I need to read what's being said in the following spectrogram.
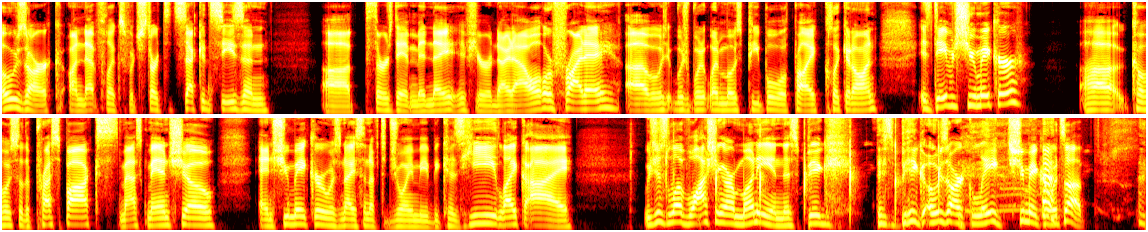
Ozark on Netflix, which starts its second season uh, Thursday at midnight if you're a night owl, or Friday, uh, which, which when most people will probably click it on, is David Shoemaker, uh, co-host of the Press Box Masked Man show, and Shoemaker was nice enough to join me because he, like I, we just love washing our money in this big, this big Ozark Lake. Shoemaker, what's up?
